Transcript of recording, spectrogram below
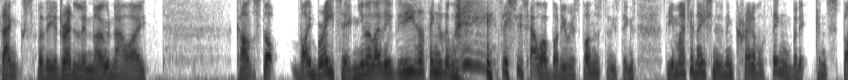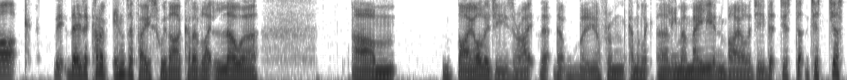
Thanks for the adrenaline, though. Now I can't stop vibrating. You know, like these are things that we. this is how our body responds to these things. The imagination is an incredible thing, but it can spark. There's a kind of interface with our kind of like lower um biologies, right? That that you know from kind of like early mammalian biology that just just just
